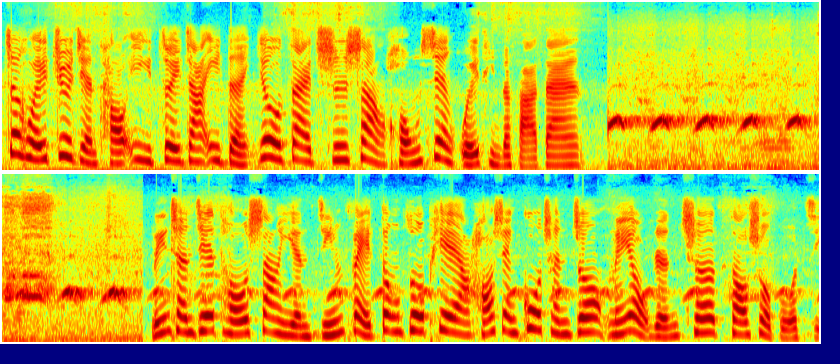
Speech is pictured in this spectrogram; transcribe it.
这回拒检逃逸，罪加一等，又再吃上红线违停的罚单。凌晨街头上演警匪动作片，好险过程中没有人车遭受波及。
